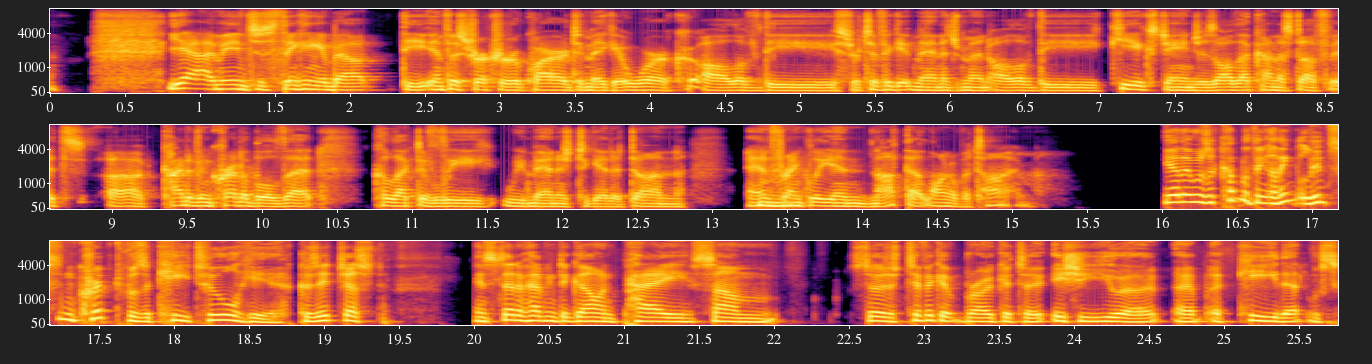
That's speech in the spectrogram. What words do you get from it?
Yeah, I mean, just thinking about the infrastructure required to make it work, all of the certificate management, all of the key exchanges, all that kind of stuff, it's uh, kind of incredible that collectively we managed to get it done. And mm-hmm. frankly, in not that long of a time. Yeah, there was a couple of things. I think Let's Encrypt was a key tool here because it just, instead of having to go and pay some certificate broker to issue you a, a, a key that was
